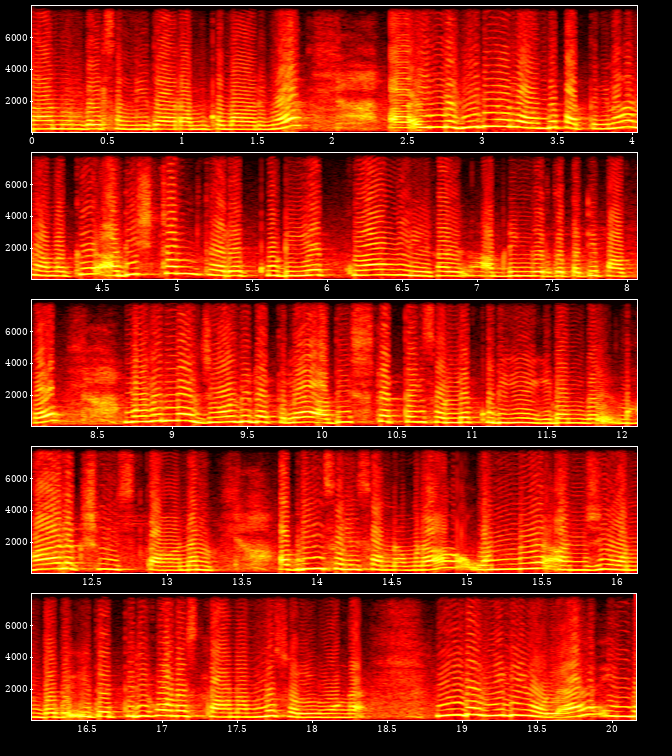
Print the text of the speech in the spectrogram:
நான் உங்கள் சங்கீதா ராம்குமாருங்க. இந்த வீடியோல வந்து பாத்தீங்கன்னா நமக்கு அதிர்ஷ்டம் தரக்கூடிய கோவில்கள் அப்படிங்கறத பத்தி பார்ப்போம். முதல்ல ஜோதிடத்துல அதிர்ஷ்டத்தை சொல்லக்கூடிய இடங்கள் மகாலட்சுமி ஸ்தானம் அப்படின்னு சொல்லி சொன்னோம்னா ஒன்னு அஞ்சு ஒன்பது. இதை திரிகோண ஸ்தானம்னு சொல்லுவாங்க. இந்த வீடியோல இந்த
